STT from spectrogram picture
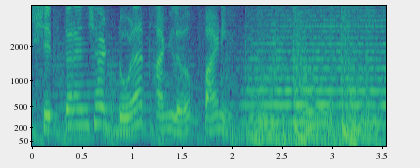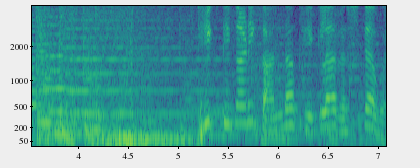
शेतकऱ्यांच्या डोळ्यात आणलं पाणी. ठिकठिकाणी कांदा फेकला रस्त्यावर.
